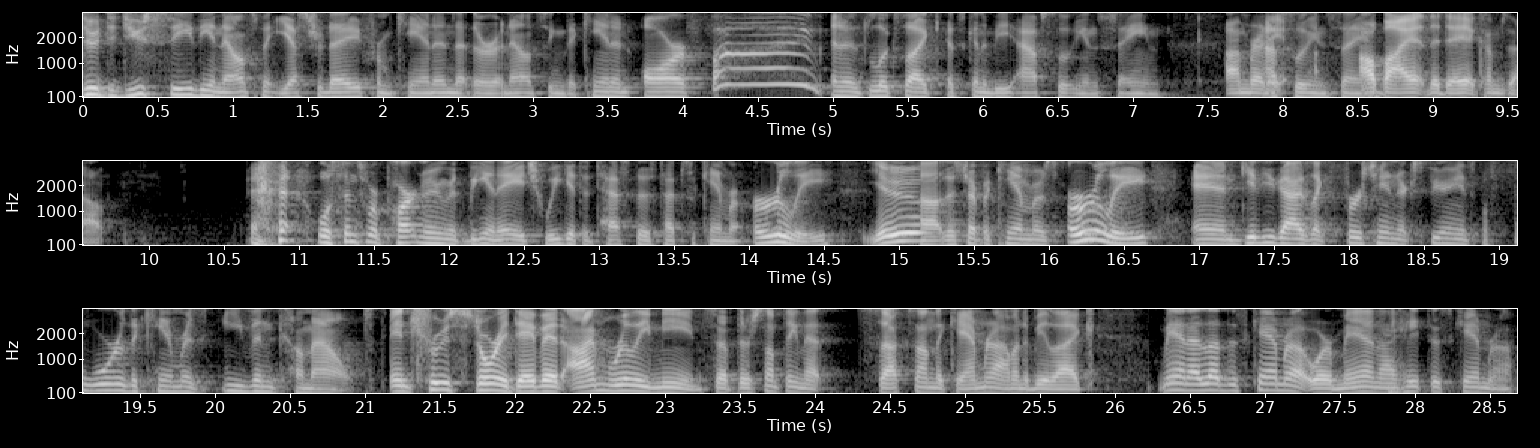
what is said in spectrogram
Dude. Did you see the announcement yesterday from Canon that they're announcing the Canon R5, and it looks like it's going to be absolutely insane. I'm ready. Absolutely insane. I'll buy it the day it comes out. Well, since we're partnering with B and H, we get to test those types of camera early. Yeah. Uh, those type of cameras early and give you guys like firsthand experience before the cameras even come out. in true story, David, I'm really mean. So if there's something that sucks on the camera, I'm gonna be like, "Man, I love this camera," or "Man, I hate this camera,"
